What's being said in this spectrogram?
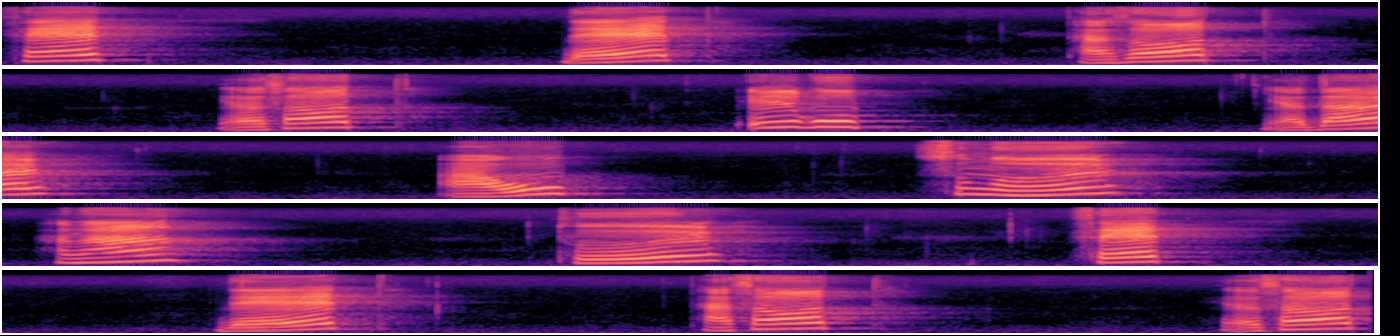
셋, 넷, 다섯, 여섯, 일곱, 여덟, 아홉, 스물, 하나, 둘, 셋, 넷, 다섯, 여섯,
